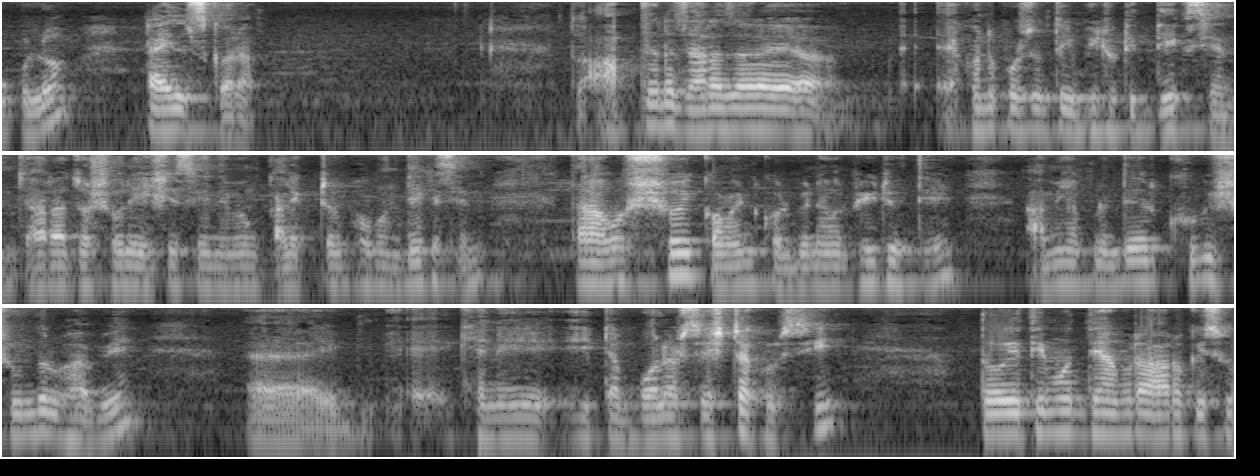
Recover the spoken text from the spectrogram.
ওগুলো টাইলস করা। তো আপনারা যারা যারা এখনও পর্যন্ত এই ভিডিওটি দেখছেন, যারা যশোরে এসেছেন এবং কালেক্টর ভবন দেখেছেন, তারা অবশ্যই কমেন্ট করবেন আমার ভিডিওতে। আমি আপনাদের খুবই সুন্দরভাবে এখানে এটা বলার চেষ্টা করছি। তো ইতিমধ্যে আমরা আরও কিছু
